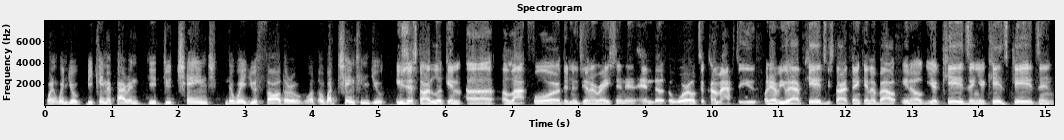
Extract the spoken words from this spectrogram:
when when you became a parent did you change the way you thought or what or what changed in you? You just start looking uh, a lot for the new generation and, and the, the world to come after you. Whenever you have kids you start thinking about you know your kids and your kids kids and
